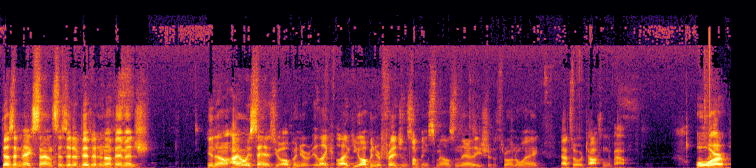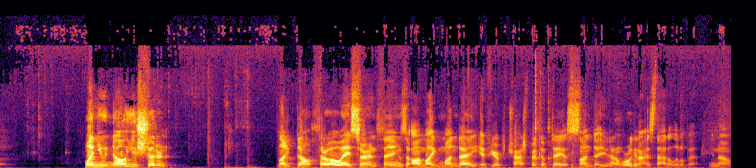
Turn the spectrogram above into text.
Does it make sense? Is it a vivid enough image? You know, I always say this: you open your like like you open your fridge and something smells in there that you should have thrown away. That's what we're talking about. Or when you know you shouldn't like don't throw away certain things on like Monday if your trash pickup day is Sunday. You got to organize that a little bit, you know.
